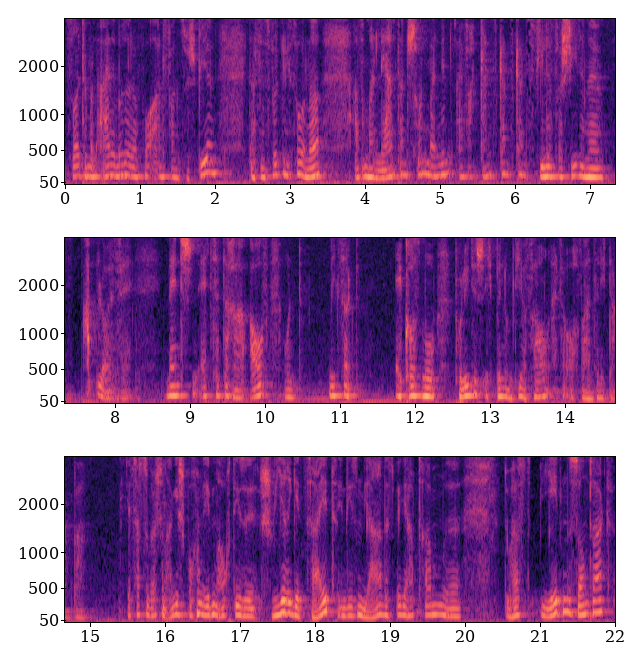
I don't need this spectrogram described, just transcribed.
sollte man eine Minute davor anfangen zu spielen. Das ist wirklich so. Ne? Also man lernt dann schon, man nimmt einfach ganz, ganz, ganz viele verschiedene Abläufe, Menschen etc. auf. Und wie gesagt, ey Cosmo, politisch, ich bin um die Erfahrung einfach auch wahnsinnig dankbar. Jetzt hast du gerade schon angesprochen, eben auch diese schwierige Zeit in diesem Jahr, das wir gehabt haben. Äh, du hast jeden Sonntag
